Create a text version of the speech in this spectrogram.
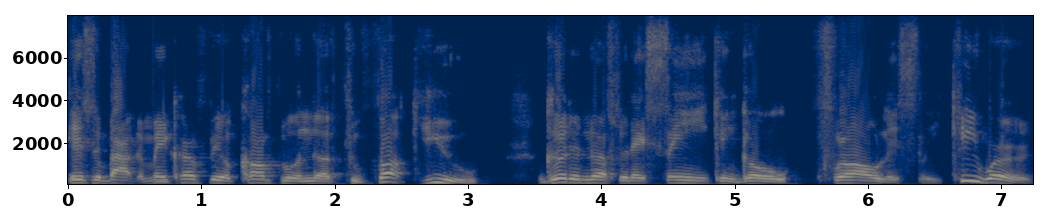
It's about to make her feel comfortable enough to fuck you good enough so that scene can go flawlessly. Keyword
